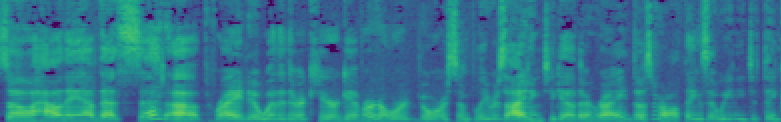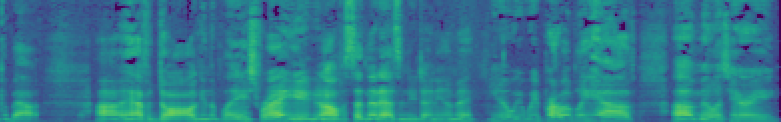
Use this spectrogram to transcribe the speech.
So how they have that set up, right? Whether they're a caregiver or or simply residing together, right? Those are all things that we need to think about. Uh, have a dog in the place, right? You know, all of a sudden that adds a new dynamic. You know, we, we probably have uh, military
